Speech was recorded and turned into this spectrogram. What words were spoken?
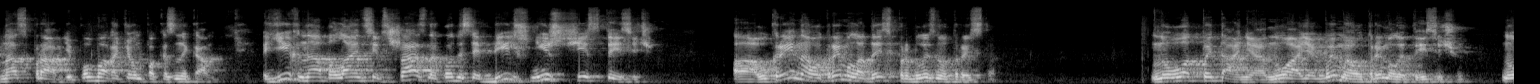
Насправді, по багатьом показникам. Їх на балансі в США знаходиться більш ніж 6 тисяч. А Україна отримала десь приблизно 300. Ну, от питання. Ну, а якби ми отримали тисячу? Ну,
